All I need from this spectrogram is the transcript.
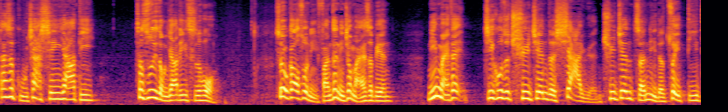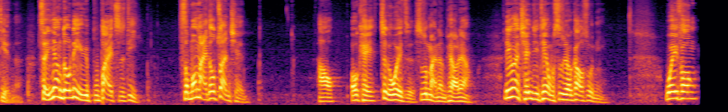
但是股价先压低。这是一种压低吃货，所以我告诉你，反正你就买在这边，你买在几乎是区间的下缘，区间整理的最低点了，怎样都立于不败之地，怎么买都赚钱。好，OK，这个位置是不是买的很漂亮？另外前几天我是不是又告诉你，微风，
